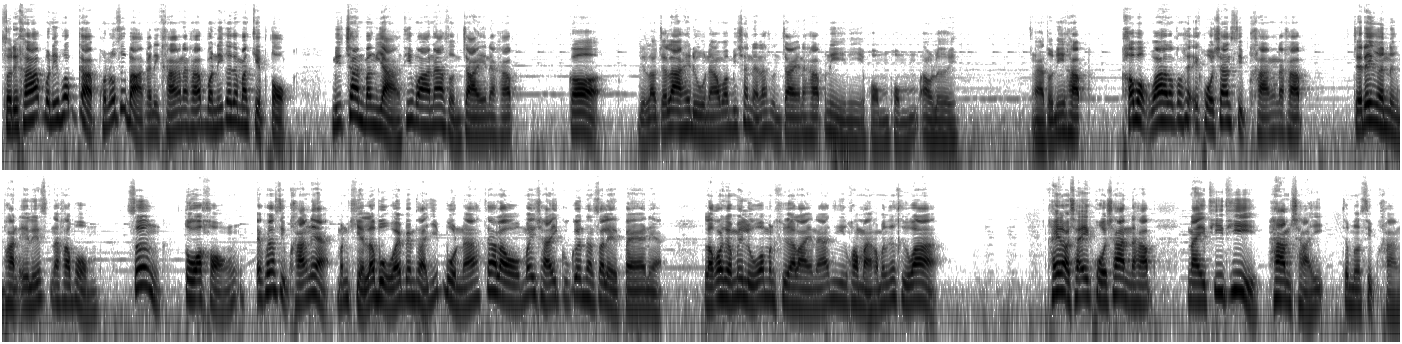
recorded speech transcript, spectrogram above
สวัสดีครับ วันนี้พบกับพนสุบะกันอีกครั้งนะครับ วันนี้ก็จะมาเก็บตกมิชชั่นบางอย่างที่ว่าน่าสนใจนะครับ ก็เดี๋ยวเราจะล่าให้ดูนะว่ามิชชั่นไหนน่าสนใจนะครับ นี่นี่ผมผมเอาเลย อ่าตัวนี้ครับเขาบอกว่าเราต้องใช้ explosion 10ครั้งนะครับ จะได้เงิน 1,000เอลิสนะครับผม ซึ่งตัวของ explosion 10ครั้งเนี่ยมันเขียนระบุไว้เป็นภาษาญี่ปุ่นนะ ถ้าเราไม่ใช้ Google Translate แปลเนี่ย เราก็จะไม่รู้ว่ามันคืออะไรนะ จริงๆความหมายของมันก็คือว่า ให้เราใช้ explosion นะครับในที่ที่ห้ามใช้จำนวน 10 ครั้ง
